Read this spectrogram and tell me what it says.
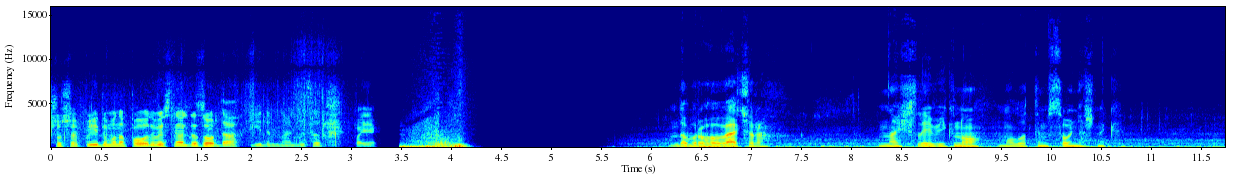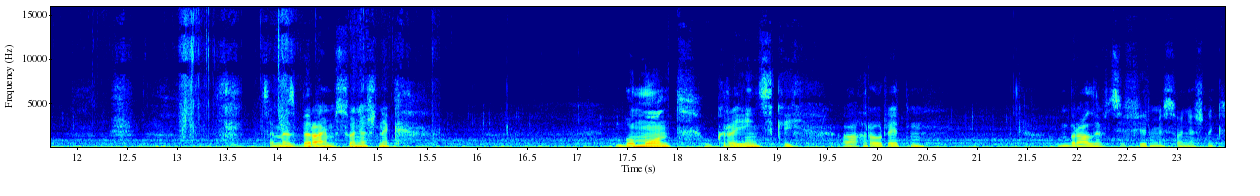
Що ще, поїдемо на поле дивись на Альдазор? Да, їдемо на Альдозор. Поїхали. Доброго вечора. Знайшли вікно, молотим соняшник. Це ми збираємо соняшник Бомонт, український агроритм. Брали в цій фірмі соняшник.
